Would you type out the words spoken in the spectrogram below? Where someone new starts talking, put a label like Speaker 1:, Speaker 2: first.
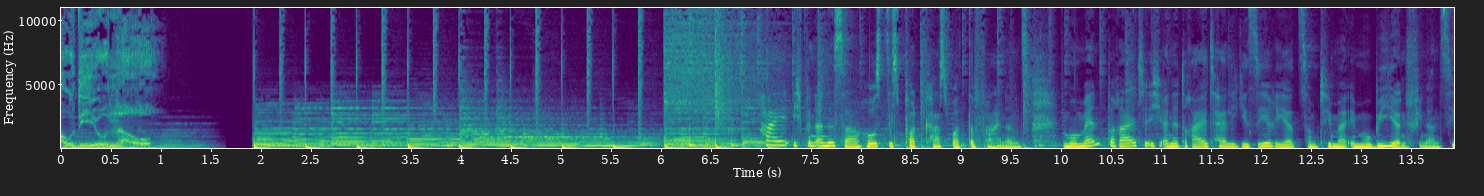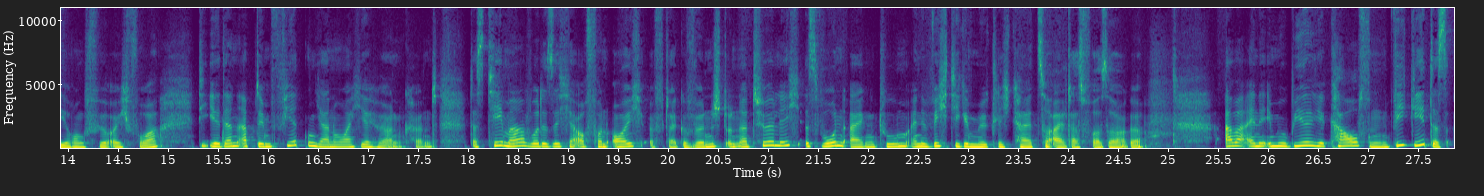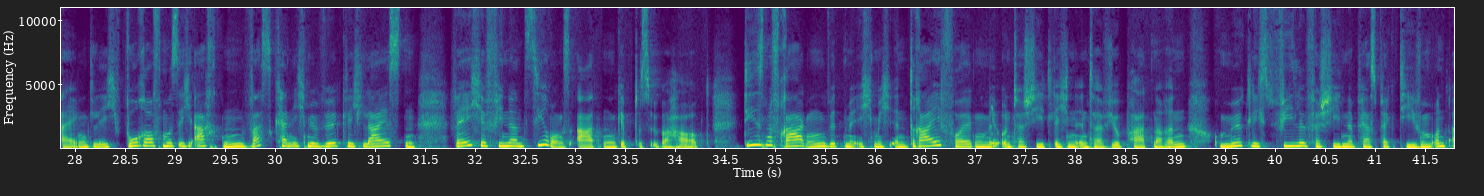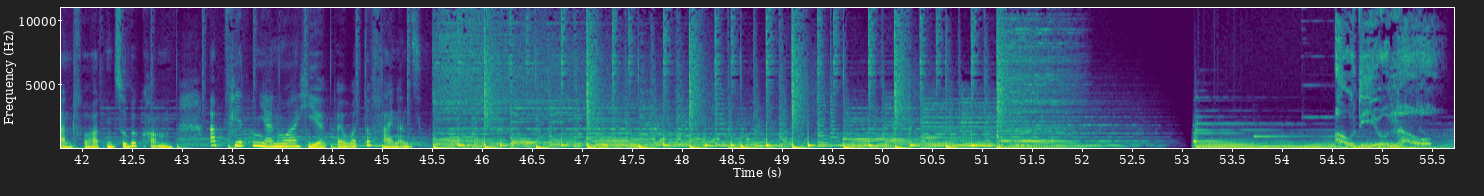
Speaker 1: Audio Now.
Speaker 2: Hi, ich bin Anissa, Host des Podcasts What the Finance. Im Moment bereite ich eine dreiteilige Serie zum Thema Immobilienfinanzierung für euch vor, die ihr dann ab dem 4. Januar hier hören könnt. Das Thema wurde sich ja auch von euch öfter gewünscht und natürlich ist Wohneigentum eine wichtige Möglichkeit zur Altersvorsorge. Aber eine Immobilie kaufen, wie geht es eigentlich? Worauf muss ich achten? Was kann ich mir wirklich leisten? Welche Finanzierungsarten gibt es überhaupt? Diesen Fragen widme ich mich in drei Folgen mit unterschiedlichen Interviewpartnerinnen, um möglichst viele verschiedene Perspektiven und Antworten zu bekommen. Ab 4. Januar hier bei What the Finance. Audio Now.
